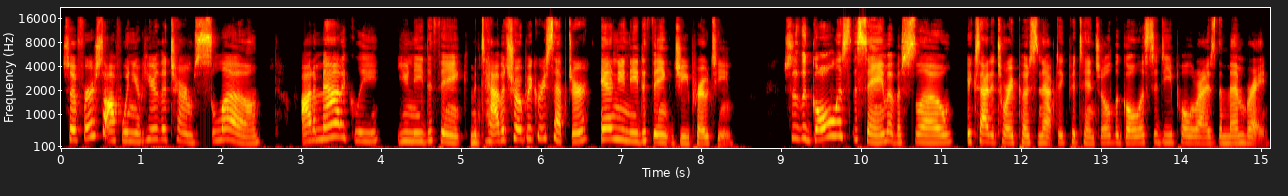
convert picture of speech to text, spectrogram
So, first off, when you hear the term slow, automatically you need to think metabotropic receptor and you need to think G protein. So the goal is the same of a slow excitatory postsynaptic potential. The goal is to depolarize the membrane.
